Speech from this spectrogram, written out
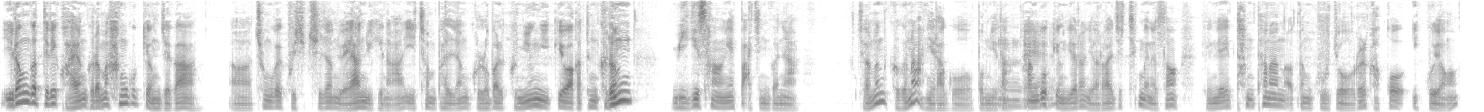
이런 것들이 과연 그러면 한국 경제가 어, 1997년 외환 위기나 2008년 글로벌 금융 위기와 같은 그런 위기 상황에 빠진 거냐? 저는 그건 아니라고 봅니다. 음, 네. 한국 경제는 여러 가지 측면에서 굉장히 탄탄한 어떤 구조를 갖고 있고요.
